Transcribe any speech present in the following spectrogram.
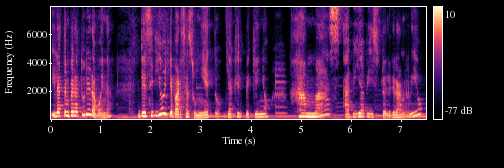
y la temperatura era buena, decidió llevarse a su nieto, ya que el pequeño jamás había visto el gran río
